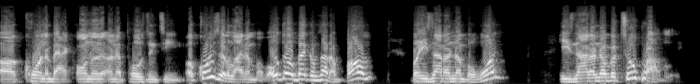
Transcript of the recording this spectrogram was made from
uh, cornerback on a, an opposing team. Of course, it'll light him up. Odell Beckham's not a bum, but he's not a number one. He's not a number two, probably.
